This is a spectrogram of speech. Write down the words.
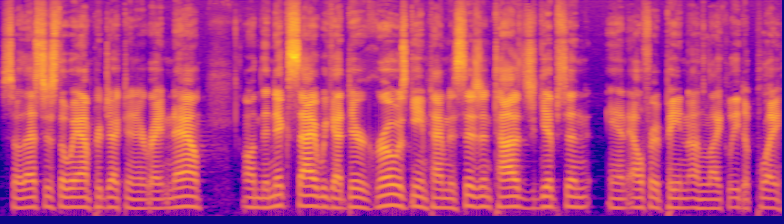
So that's just the way I'm projecting it right now. On the Knicks side, we got Derrick Rose, game time decision, Taj Gibson, and Elfrid Payton unlikely to play.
